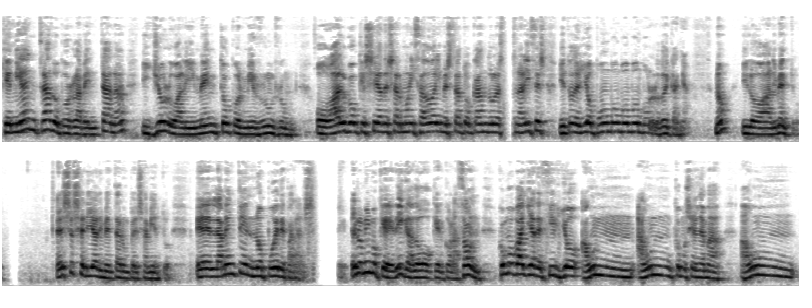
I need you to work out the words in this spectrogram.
que me ha entrado por la ventana y yo lo alimento con mi run run. O algo que sea desarmonizador y me está tocando las narices y entonces yo pum, pum, pum, pum, lo doy caña, ¿no? Y lo alimento. Eso sería alimentar un pensamiento. Eh, la mente no puede pararse. Es lo mismo que el hígado o que el corazón. ¿Cómo vaya a decir yo a un, a un ¿cómo se llama? A un,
